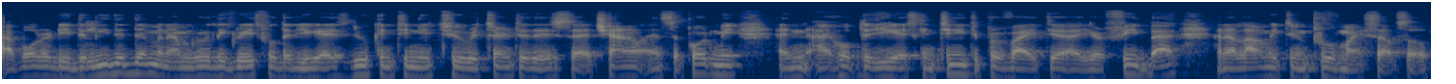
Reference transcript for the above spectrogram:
i've already deleted them and i'm really grateful that you guys do continue to return to this uh, channel and support me and i hope that you guys continue to provide uh, your feedback and allow me to improve myself. So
